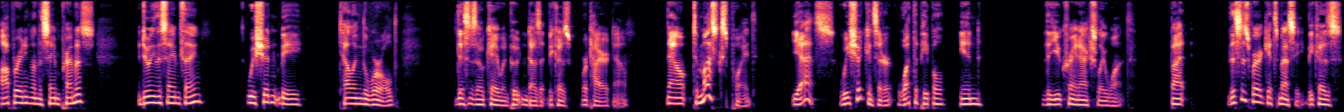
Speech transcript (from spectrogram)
operating on the same premise, doing the same thing, we shouldn't be telling the world this is okay when Putin does it because we're tired now. Now, to Musk's point, yes, we should consider what the people in the Ukraine actually want. But this is where it gets messy because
